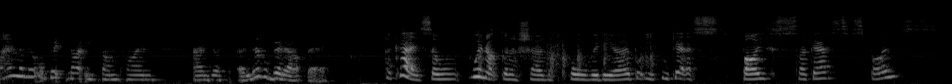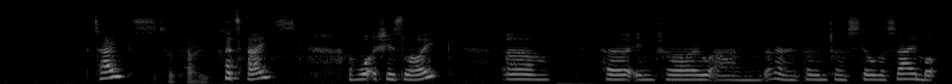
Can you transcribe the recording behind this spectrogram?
I'm a little bit nutty sometimes and just a little bit out there. Okay, so we're not going to show the full video, but you can get a spice, I guess, a spice, a taste, a taste. A taste of what she's like. Um, her intro, and I don't know if her intro's still the same, but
